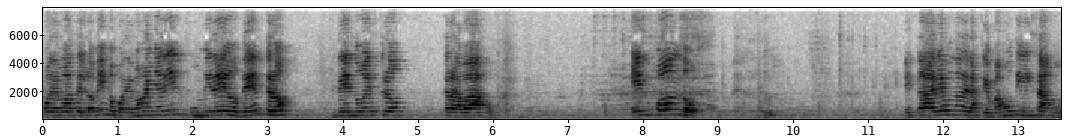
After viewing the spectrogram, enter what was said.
podemos hacer lo mismo, podemos añadir un video dentro de nuestro trabajo. En fondos, esta área es una de las que más utilizamos.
